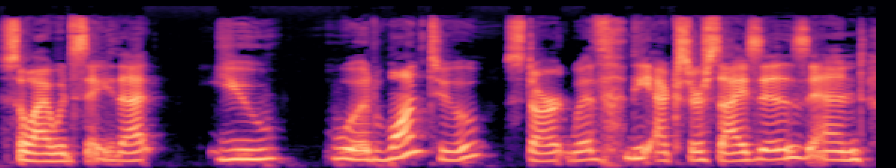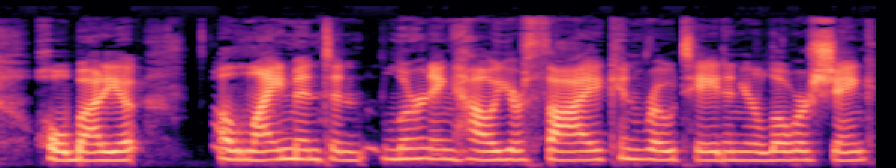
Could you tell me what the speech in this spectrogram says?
so I would say that you would want to start with the exercises and whole body uh, alignment and learning how your thigh can rotate and your lower shank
